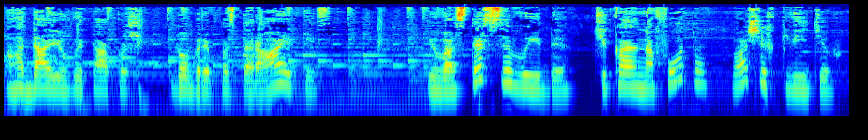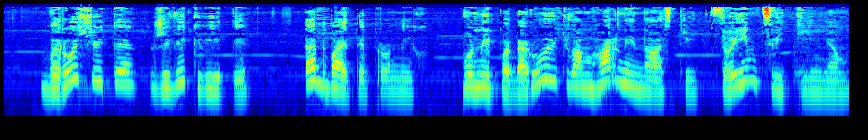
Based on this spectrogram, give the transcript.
Гадаю, ви також добре постараєтесь, і у вас теж все вийде. Чекаю на фото ваших квітів. Вирощуйте живі квіти та дбайте про них. Вони подарують вам гарний настрій своїм цвітінням.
